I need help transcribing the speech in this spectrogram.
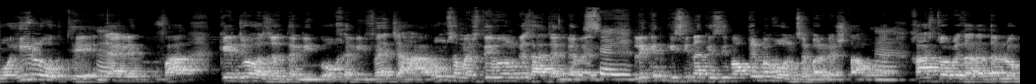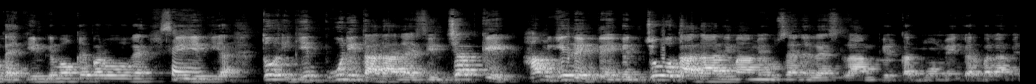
وہی لوگ تھے جائل کوفہ کہ جو حضرت علی کو خلیفہ چہارم سمجھتے ہوئے ان کے ساتھ جنگ کر رہے تھے۔ لیکن کسی نہ کسی موقع پر وہ ان سے برگشتہ ہو گئے۔ خاص طور پہ زیادہ تر لوگ تحقیم کے موقع پر ہو گئے کہ یہ کیا۔ تو یہ پوری تعداد ایسی جبکہ ہم یہ دیکھتے ہیں کہ جو تعداد امام حسین علیہ السلام کے قدموں میں کربلا میں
